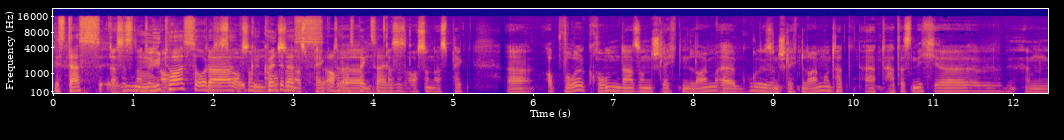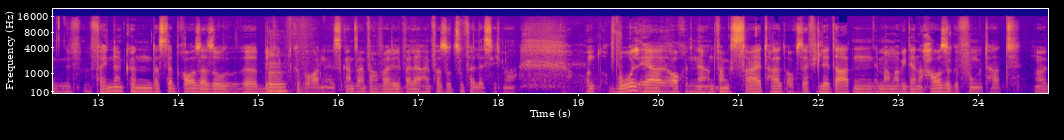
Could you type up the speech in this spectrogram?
ist das, das ist ein Mythos auch, oder so ein, könnte so das Aspekt, auch ein Aspekt äh, sein? Das ist auch so ein Aspekt. Äh, obwohl Chrome da so einen schlechten Leum, äh, Google so einen schlechten Leumund hat, hat, hat das nicht äh, ähm, verhindern können, dass der Browser so äh, beliebt mhm. geworden ist. Ganz einfach, weil, weil er einfach so zuverlässig war. Und obwohl er auch in der Anfangszeit halt auch sehr viele Daten immer mal wieder nach Hause gefunkt hat. Ne,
